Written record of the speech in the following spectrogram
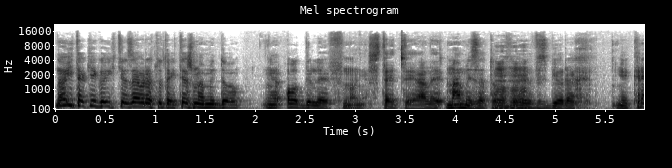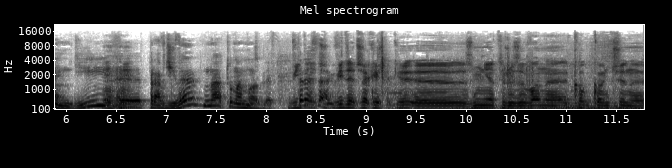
No i takiego ichtiozaura tutaj też mamy do e, odlew, no niestety, ale mamy za to w, w zbiorach e, kręgi e, prawdziwe, no a tu mamy odlew. Widać, tak, widać jakieś takie e, zminiaturyzowane ko- kończyny.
